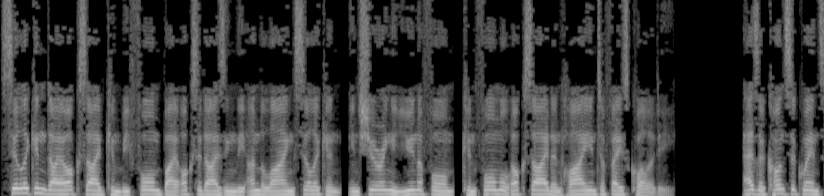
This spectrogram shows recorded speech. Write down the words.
Silicon dioxide can be formed by oxidizing the underlying silicon, ensuring a uniform, conformal oxide and high interface quality. As a consequence,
